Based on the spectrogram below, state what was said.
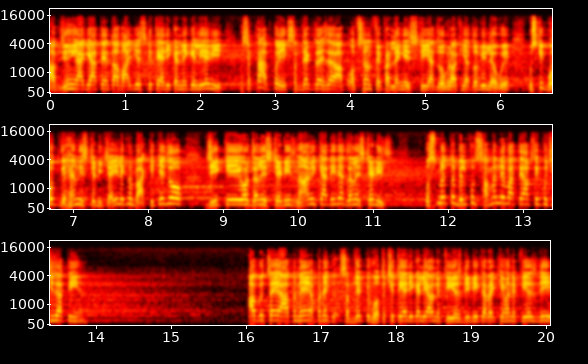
आप जो ही आगे आते हैं तो आप आई की तैयारी करने के लिए भी हो सकता है आपको एक सब्जेक्ट जैसे आप ऑप्शनल पेपर लेंगे, हिस्ट्री या जोग्राफी या जो भी लोगे, उसकी बहुत गहन स्टडी चाहिए, लेकिन बाकी के जो जीके और जनरल स्टडीज़, नाम ही क्या दीजिए जनरल स्टडीज़, उसमें तो बिल्कुल सामान्य बातें आपसे पूछी जाती हैं। अब चाहे आपने अपने सब्जेक्ट की बहुत अच्छी तैयारी कर लिया आपने पीएचडी भी कर रखी है, मैंने पीएचडी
